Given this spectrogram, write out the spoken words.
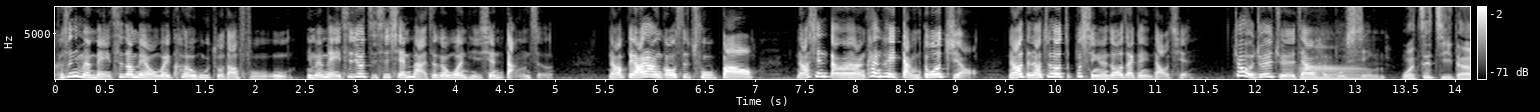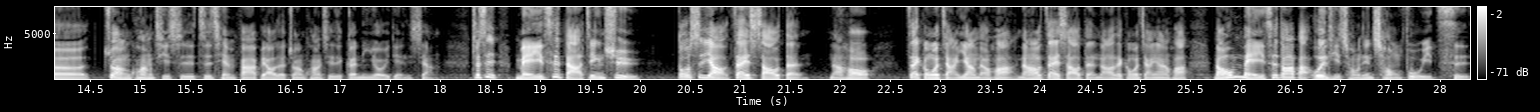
可是你们每次都没有为客户做到服务，你们每次就只是先把这个问题先挡着，然后不要让公司出包，然后先挡挡挡，看可以挡多久，然后等到最后不行了之后再跟你道歉。就我就会觉得这样很不行。我自己的状况其实之前发飙的状况其实跟你有一点像，就是每一次打进去都是要再稍等，然后再跟我讲一样的话，然后再稍等，然后再跟我讲一样的话，然后每一次都要把问题重新重复一次。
